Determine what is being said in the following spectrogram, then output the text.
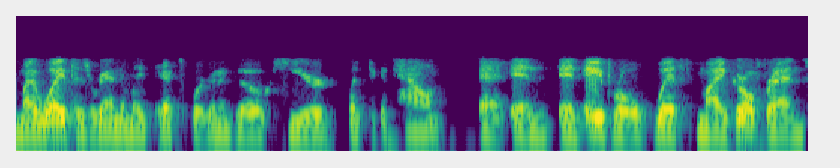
my wife has randomly picked. We're gonna go here, like pick a town in in, in April with my girlfriends,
